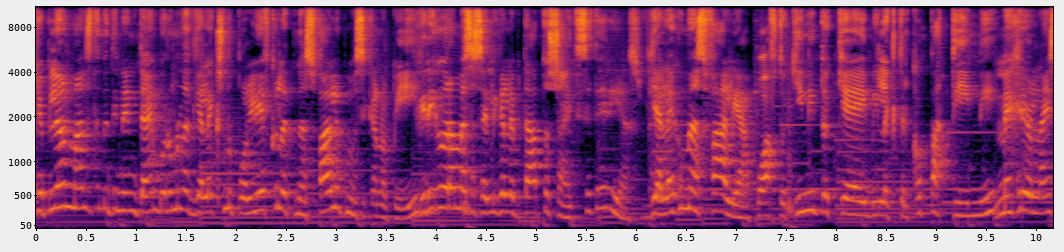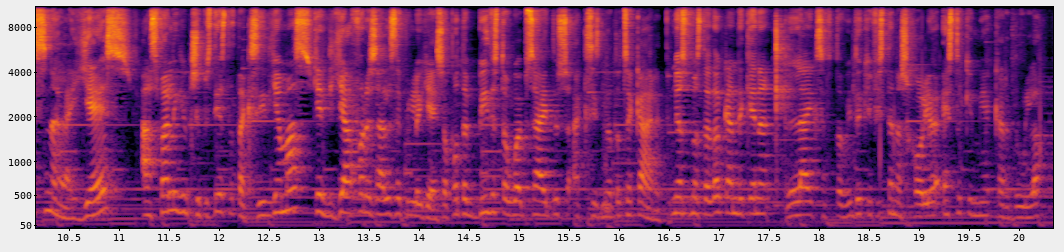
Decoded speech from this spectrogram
Και πλέον μάλιστα με την Anytime μπορούμε να διαλέξουμε πολύ εύκολα την ασφάλεια που μας ικανοποιεί γρήγορα μέσα σε λίγα λεπτά από το site της εταιρείας. Διαλέγουμε ασφάλεια από αυτοκίνητο και ηλεκτρικό πατίνι μέχρι online συναλλαγές, ασφάλεια και αξιοπιστία στα ταξίδια μας και διάφορες άλλες επιλογές. Οπότε μπείτε στο website τους, αξίζει να το τσεκάρετε. Μια που είμαστε εδώ, κάντε και ένα like σε αυτό το βίντεο και αφήστε ένα σχόλιο, έστω και μια καρδούλα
